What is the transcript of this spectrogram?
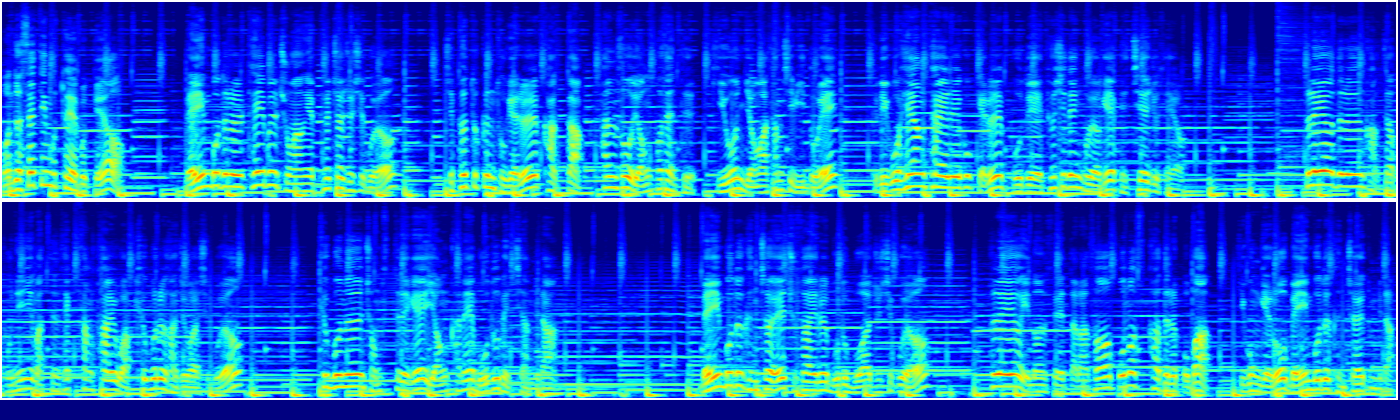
먼저 세팅부터 해볼게요. 메인보드를 테이블 중앙에 펼쳐주시고요. 지표 토큰 두 개를 각각 산소 0%, 기온 영하 32도에 그리고 해양 타일 7개를 보드에 표시된 구역에 배치해 주세요. 플레이어들은 각자 본인이 맡은 색상 타일과 큐브를 가져가시고요. 큐브는 점수 트랙에 0칸에 모두 배치합니다. 메인보드 근처에 주사위를 모두 모아주시고요. 플레이어 인원수에 따라서 보너스 카드를 뽑아 비공개로 메인보드 근처에 둡니다.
